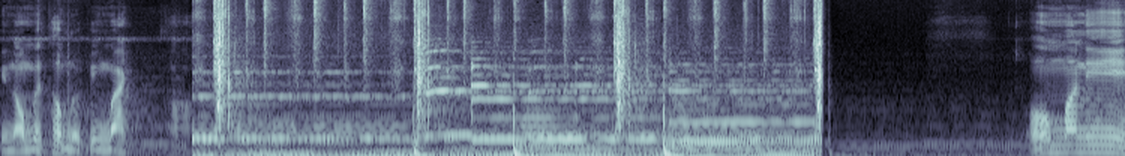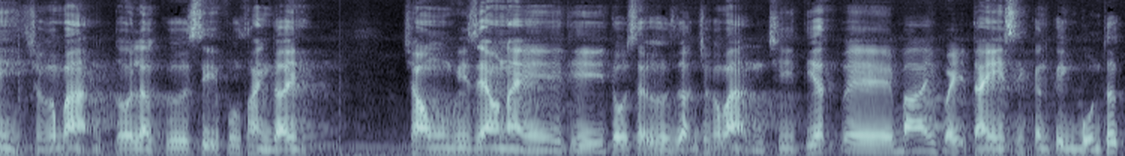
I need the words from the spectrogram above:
thì nó mới thông được kinh mạch. Đó. Om Mani, chào các bạn, tôi là cư sĩ Phúc Thành đây. Trong video này thì tôi sẽ hướng dẫn cho các bạn chi tiết về bài vẩy tay dịch cân kinh 4 thức.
